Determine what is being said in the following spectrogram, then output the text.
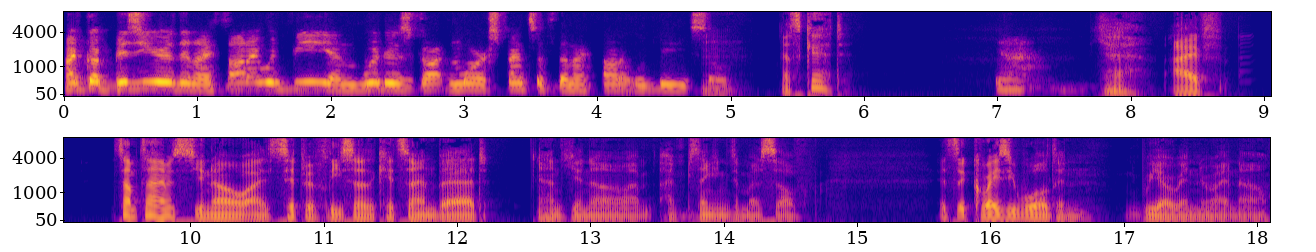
I've got busier than I thought I would be, and wood has gotten more expensive than I thought it would be. So That's good. yeah, Yeah. I've sometimes, you know, I sit with Lisa, the kids are in bed, and you know, I'm I'm thinking to myself, it's a crazy world in we are in right now.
